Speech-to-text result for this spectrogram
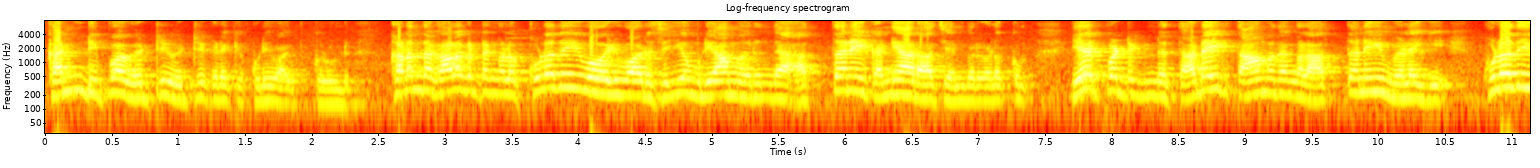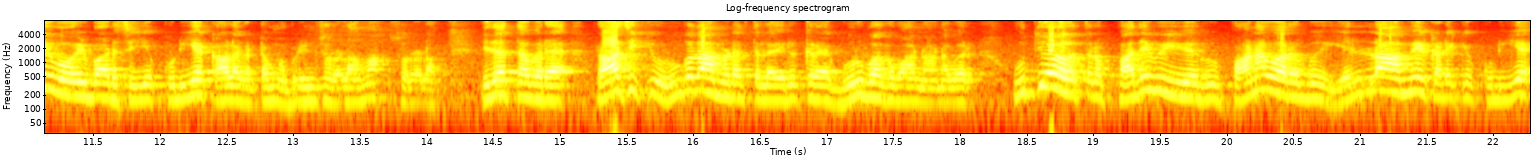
கண்டிப்பாக வெற்றி வெற்றி கிடைக்கக்கூடிய வாய்ப்புகள் உண்டு. கடந்த காலகட்டங்களில் குலதெய்வ வழிபாடு செய்ய முடியாமல் இருந்த அத்தனை கன்னியா ராசி என்பவர்களுக்கும் ஏற்பட்டிருக்கின்ற தடை தாமதங்கள் அத்தனையும் விலகி குலதெய்வ வழிபாடு செய்யக்கூடிய காலகட்டம் அப்படின்னு சொல்லலாமா? சொல்லலாம். இதை தவிர ராசிக்கு ஒன்பதாம் இடத்துல இருக்கிற குரு பகவானானவர் உத்தியோகத்தில் பதவி உயர்வு பணவரவு எல்லாமே கிடைக்கக்கூடிய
